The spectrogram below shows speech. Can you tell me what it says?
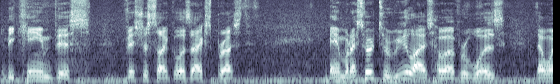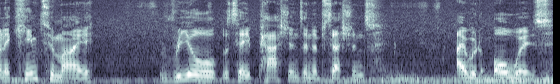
it became this vicious cycle, as I expressed. And what I started to realize, however, was that when it came to my real, let's say, passions and obsessions, I would always,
